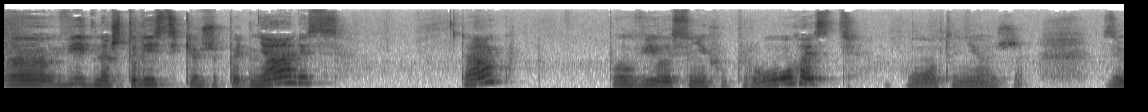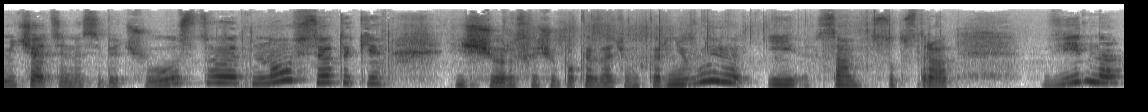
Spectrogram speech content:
э, видно, что листики уже поднялись. Так, появилась у них упругость. Вот они уже замечательно себя чувствуют. Но все-таки, еще раз хочу показать вам корневую и сам субстрат. Видно,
